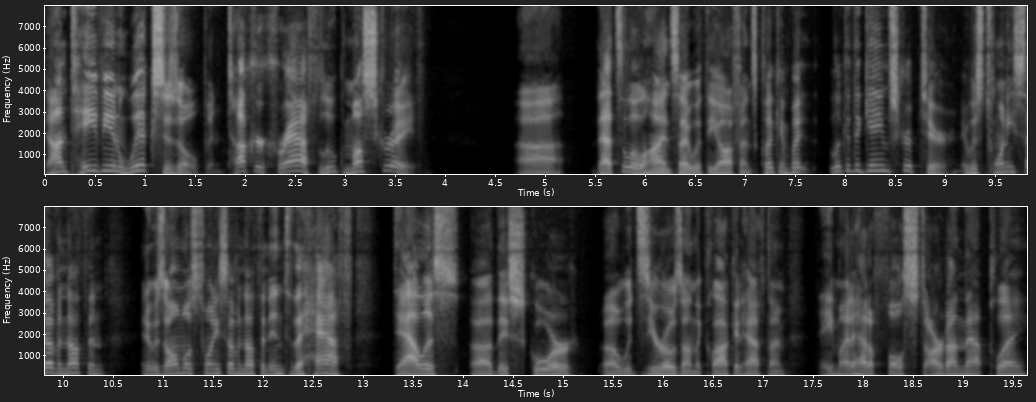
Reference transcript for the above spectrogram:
Dontayvion Wicks is open. Tucker Kraft, Luke Musgrave. Uh, that's a little hindsight with the offense clicking, but look at the game script here. It was 27 nothing, and it was almost 27 nothing into the half. Dallas, uh, they score uh, with zeros on the clock at halftime. They might have had a false start on that play.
